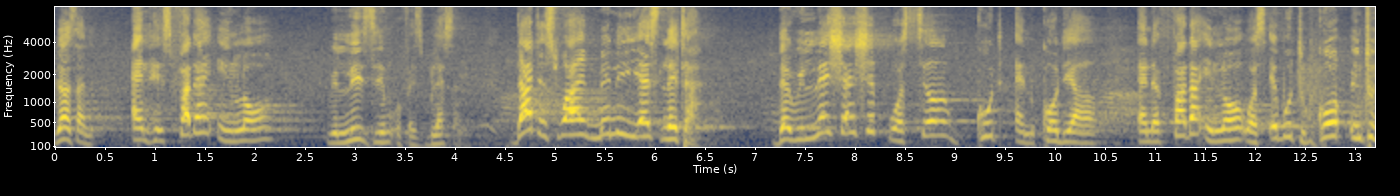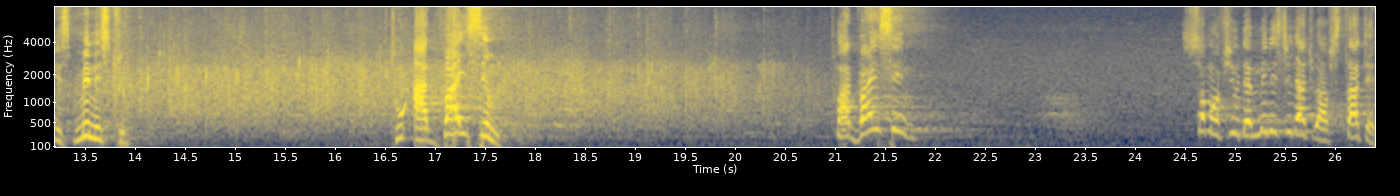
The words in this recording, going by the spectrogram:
Do you understand? And his father in law released him of his blessing. That is why many years later, the relationship was still good and cordial, and the father in law was able to go into his ministry to advise him. To advise him. Some of you, the ministry that you have started,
